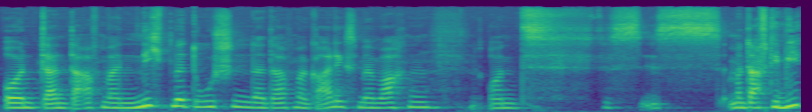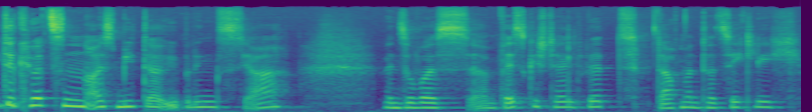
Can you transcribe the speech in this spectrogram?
Und dann darf man nicht mehr duschen, dann darf man gar nichts mehr machen. Und das ist, man darf die Miete kürzen als Mieter übrigens, ja. Wenn sowas ähm, festgestellt wird, darf man tatsächlich,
